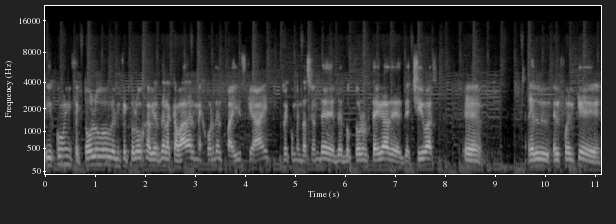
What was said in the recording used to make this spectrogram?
ir con un infectólogo, el infectólogo Javier de la Cabada, el mejor del país que hay, recomendación del doctor Ortega de, Chivas. Eh, él, él, fue el que,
